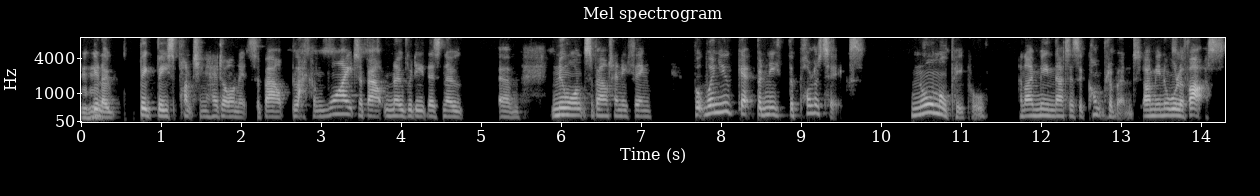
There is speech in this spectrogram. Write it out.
mm-hmm. you know big beast punching head on. It's about black and white about nobody there's no um, nuance about anything. But when you get beneath the politics normal people and i mean that as a compliment. I mean all of us.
